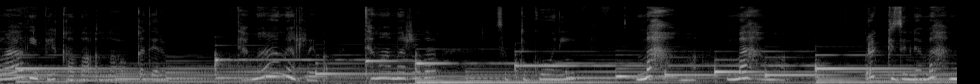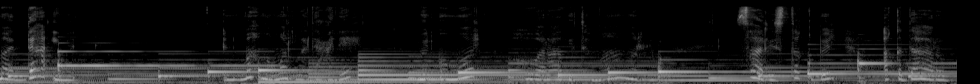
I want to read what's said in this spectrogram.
راضي بقضاء الله وقدره تمام الرضا تمام الرضا صدقوني مهما مهما ركزوا إنه مهما دائما إنه مهما مرت عليه من أمور هو راضي تمام الرضا. صار يستقبل أقداره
